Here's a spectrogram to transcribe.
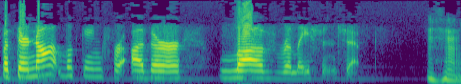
but they're not looking for other love relationships. Mm-hmm.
